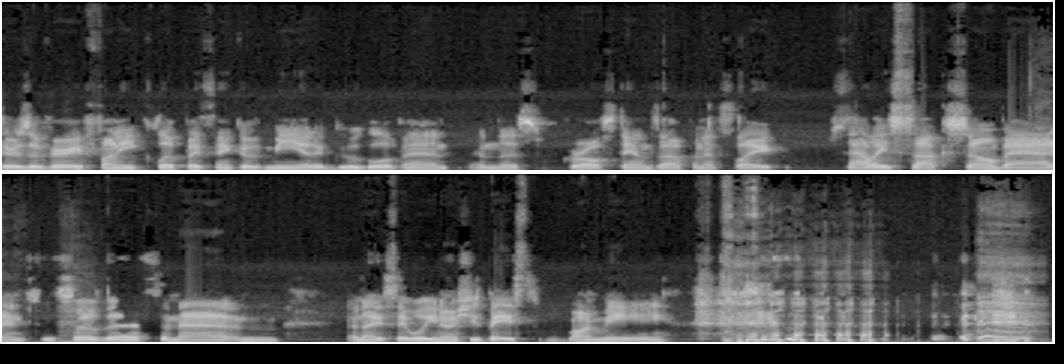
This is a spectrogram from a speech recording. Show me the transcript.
there's a very funny clip I think of me at a Google event, and this girl stands up and it's like Sally sucks so bad, and she's so this and that, and and I say, well, you know, she's based on me.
